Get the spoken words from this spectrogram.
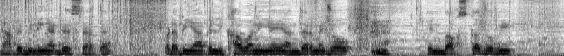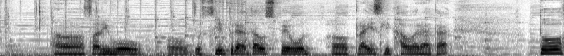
यहाँ पे बिलिंग एड्रेस रहता है बट अभी यहाँ पे लिखा हुआ नहीं है, ये अंदर में जो इनबॉक्स का जो भी सॉरी वो जो स्लिप रहता है, उस पर वो प्राइस लिखा हुआ रहता है। तो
